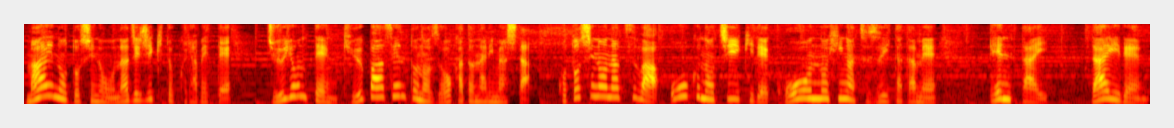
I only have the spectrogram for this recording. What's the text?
前の年の同じ時期と比べて14.9%の増加となりました。今年の夏は多くの地域で高温の日が続いたため延泰、大連、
